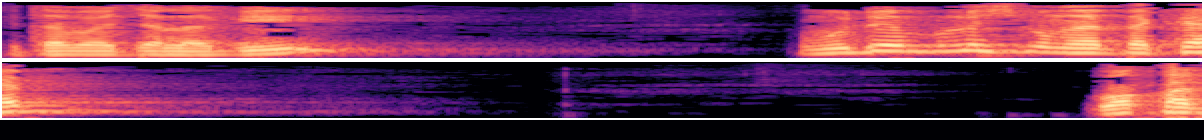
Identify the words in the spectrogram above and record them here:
Kita baca lagi. Kemudian penulis mengatakan وقد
